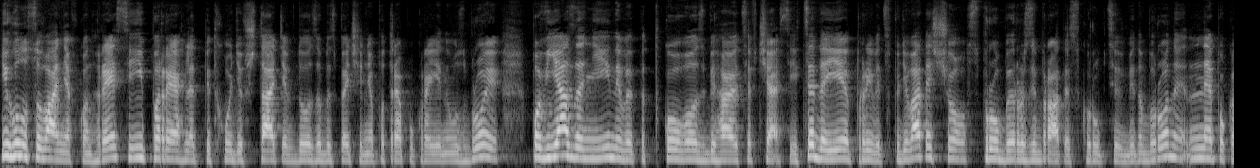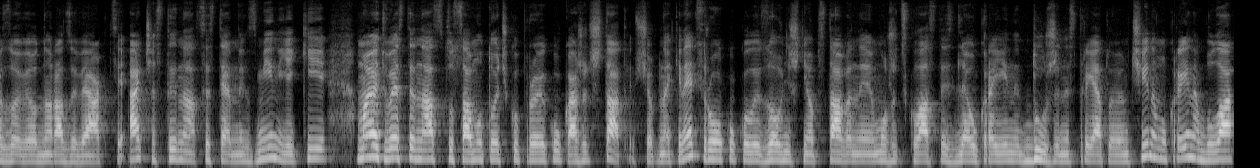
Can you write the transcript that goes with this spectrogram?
і голосування в Конгресі, і перегляд підходів штатів до забезпечення потреб України у зброї пов'язані і не випадково збігаються в часі. І це дає привід сподіватися, що спроби розібратися з корупцією в Міноборони не показові одноразові акції, а частина системних змін, які мають вести нас в ту саму точку, про яку кажуть штати, щоб на кінець року, коли зовнішні обставини можуть скластись для України дуже несприятливим чином, Україна була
